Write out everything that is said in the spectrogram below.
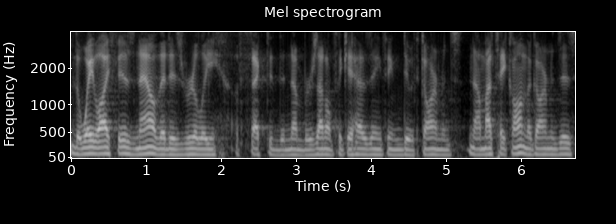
the way life is now that has really affected the numbers. I don't think it has anything to do with Garmin's. Now, my take on the Garmin's is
